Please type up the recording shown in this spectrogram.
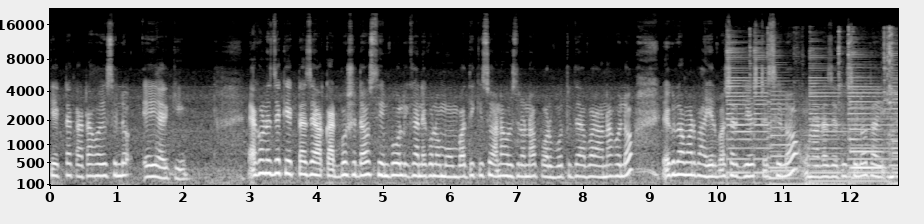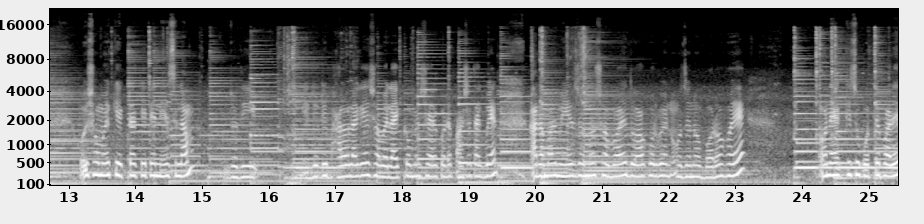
কেকটা কাটা হয়েছিল, এই আর কি। এখন যে কেকটা যে কাটবো সেটাও সিম্পল এখানে কোনো মোমবাতি কিছু আনা হয়েছিল না, পরবর্তীতে আবার আনা হলো। এগুলো আমার ভাইয়ের বাসার গেস্ট ছিল ওনারা যেহেতু ছিল, তাই ওই সময় কেকটা কেটে নিয়েছিলাম। যদি ভিডিওটি ভালো লাগে, সবাই লাইক কমেন্ট শেয়ার করে পাশে থাকবেন। আর আমার মেয়ের জন্য সবাই দোয়া করবেন, ও যেন বড় হয়ে অনেক কিছু করতে পারে।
